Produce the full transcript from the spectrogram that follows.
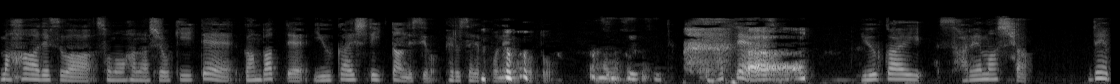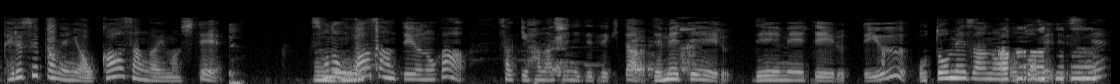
まあ、ハーデスはそのお話を聞いて、頑張って誘拐していったんですよ。ペルセポネのことを。だって、あ誘拐されました。で、ペルセポネにはお母さんがいまして、そのお母さんっていうのが、さっき話に出てきたデメテール、デーメーテールっていう乙女座の乙女ですね。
